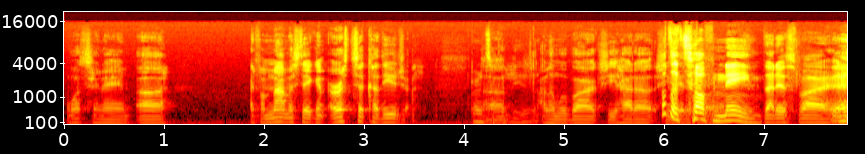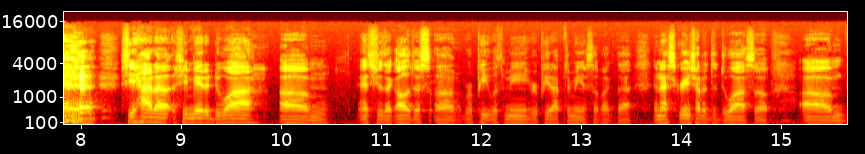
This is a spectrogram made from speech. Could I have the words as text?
What's her name? Uh, if I'm not mistaken, Earth to Khadija. Birds of Uh, Khadija. Allah Mubarak. She had a. she that's a tough dua. name. That is fire. Yeah. she had a she made a dua, um, and she's like, "Oh, just uh, repeat with me, repeat after me, and stuff like that." And I screenshotted the dua, so um,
